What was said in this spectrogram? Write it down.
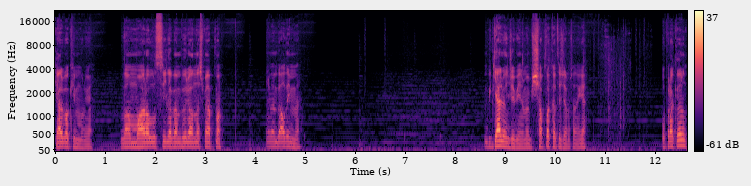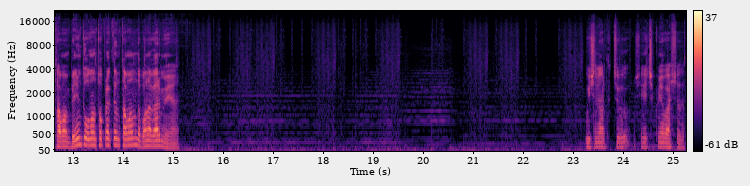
gel bakayım buraya. Lan mağaralısıyla ben böyle anlaşma yapmam. Hani ben bir alayım mı? Bir gel önce bir yanıma. Bir şaplak atacağım sana gel. Toprakların tamam. Benim de olan toprakların tamamını da bana vermiyor yani. Bu işin artık çıvı şeye çıkmaya başladı.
